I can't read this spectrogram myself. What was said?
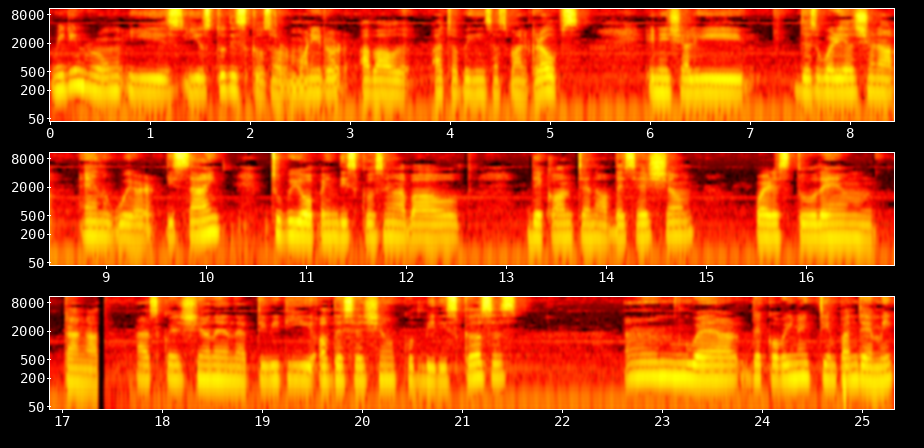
Meeting room is used to discuss or monitor about a topic in small groups. Initially, these were optional and were designed to be open discussion about the content of the session where students can ask questions and activity of the session could be discussed and where the COVID-19 pandemic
